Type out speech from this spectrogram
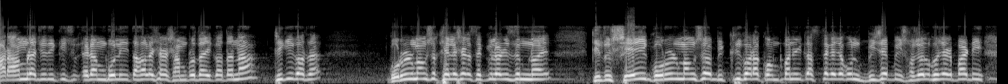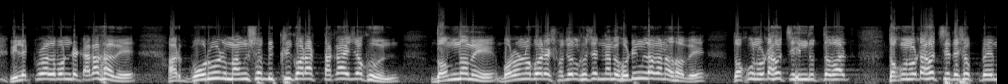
আর আমরা যদি কিছু, এরম বলি, তাহলে সেটা সাম্প্রদায়িকতা না? ঠিকই কথা। গরুর মাংস খেলে সেটা সেকুলারিজম নয়, কিন্তু সেই গরুর মাংস বিক্রি করা কোম্পানির কাছ থেকে যখন বিজেপি সজল ঘোষের পার্টি ইলেকট্রাল বন্ডে টাকা খাবে, আর গরুর মাংস বিক্রি করার টাকায় যখন দমদমে, বড়নগরে সজল ঘোষের নামে হোর্ডিং লাগানো হবে, তখন ওটা হচ্ছে হিন্দুত্ববাদ, তখন ওটা হচ্ছে দেশপ্রেম,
